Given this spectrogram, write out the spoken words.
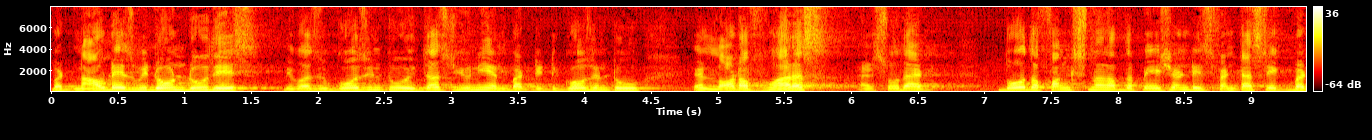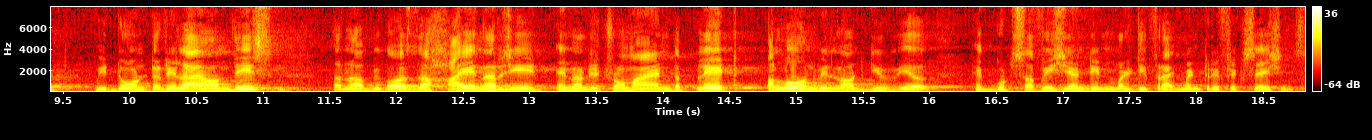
But nowadays we don't do this because it goes into just union, but it goes into a lot of varus and so that though the function of the patient is fantastic, but we don't rely on this uh, because the high energy, energy trauma and the plate alone will not give a, a good sufficient in multifragmentary fixations.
